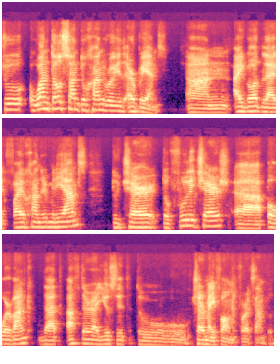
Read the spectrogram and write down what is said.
to 1,200 RPMs. And I got like 500 milliamps to charge to fully charge a power bank that after I use it to charge my phone, for example.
